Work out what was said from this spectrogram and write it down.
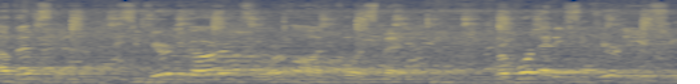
event staff, security guards, or law enforcement. Report any security issue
